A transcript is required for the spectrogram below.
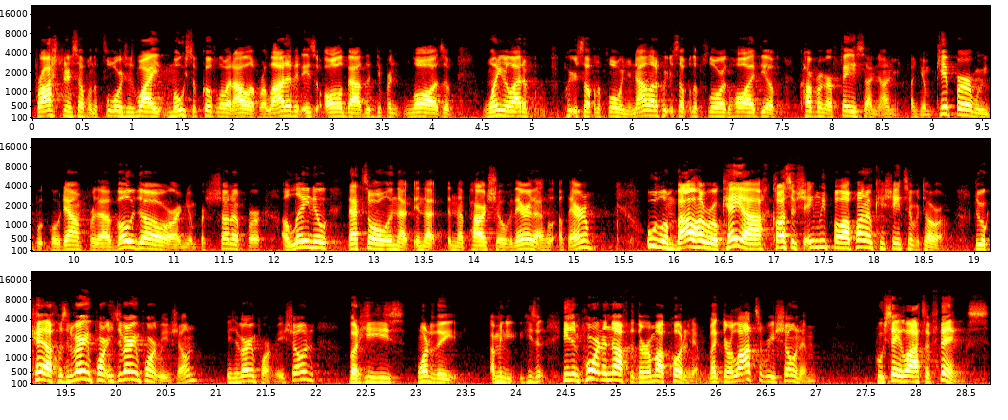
prostrating yourself on the floor, which is why most of Kuf Lamed Aleph, a lot of it is all about the different laws of when you're allowed to put yourself on the floor, when you're not allowed to put yourself on the floor, the whole idea of covering our face on, on, on Yom Kippur, when we go down for the Avoda, or on Yom Shana for Aleinu, that's all in that in that in that parasha over there, that up there. Ulam Balha Rokeach, Kasav Shein Lipal Apano Kishain Torah. The Rokeach was a very important. He's a very important Rishon. He's a very important Rishon, but he's one of the. I mean, he's he's important enough that the Ramah quoted him. Like there are lots of Rishonim who say lots of things.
